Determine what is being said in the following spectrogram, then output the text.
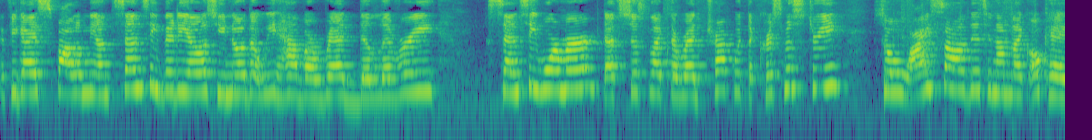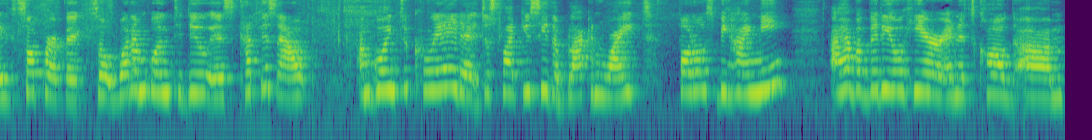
If you guys follow me on Scentsy videos, you know that we have a red delivery Scentsy warmer. That's just like the red truck with the Christmas tree. So I saw this and I'm like, okay, so perfect. So what I'm going to do is cut this out. I'm going to create it just like you see the black and white photos behind me. I have a video here and it's called um,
